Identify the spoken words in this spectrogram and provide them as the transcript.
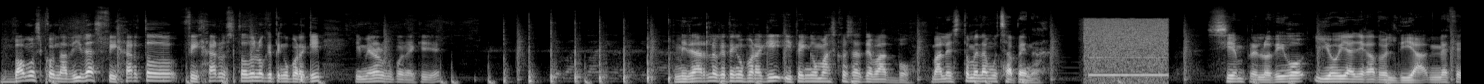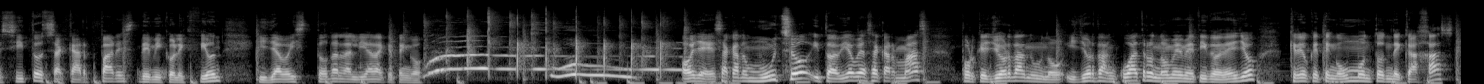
Vamos con Adidas, fijar todo, fijaros todo lo que tengo por aquí y mirad lo que pone aquí, ¿eh? Mirad lo que tengo por aquí y tengo más cosas de Bad Bo, ¿vale? Esto me da mucha pena. Siempre lo digo y hoy ha llegado el día. Necesito sacar pares de mi colección y ya veis toda la liada que tengo. Oye, he sacado mucho y todavía voy a sacar más porque Jordan 1 y Jordan 4 no me he metido en ello. Creo que tengo un montón de cajas.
